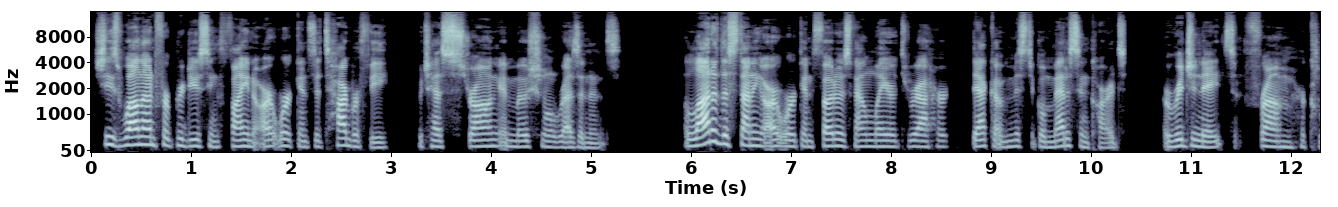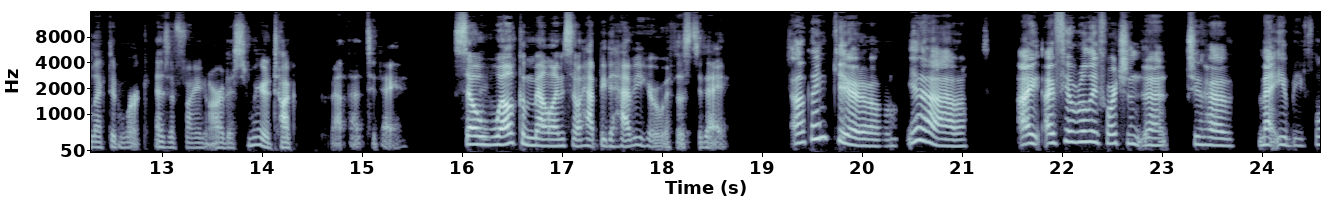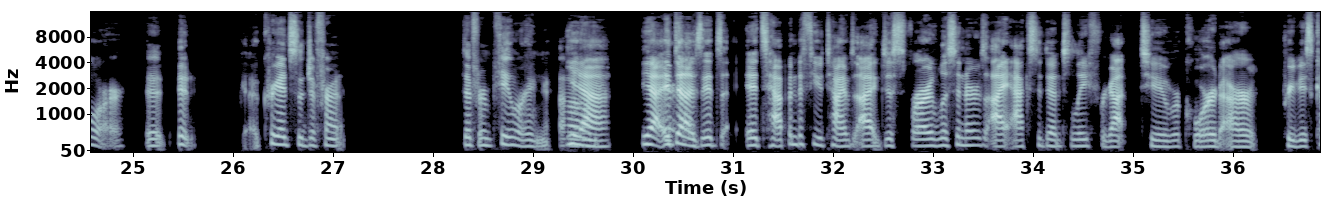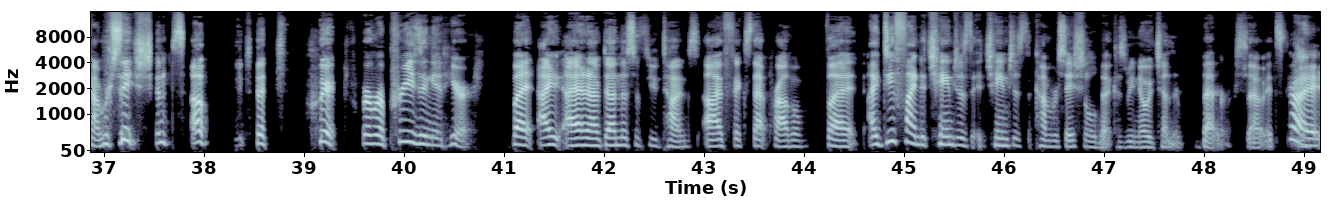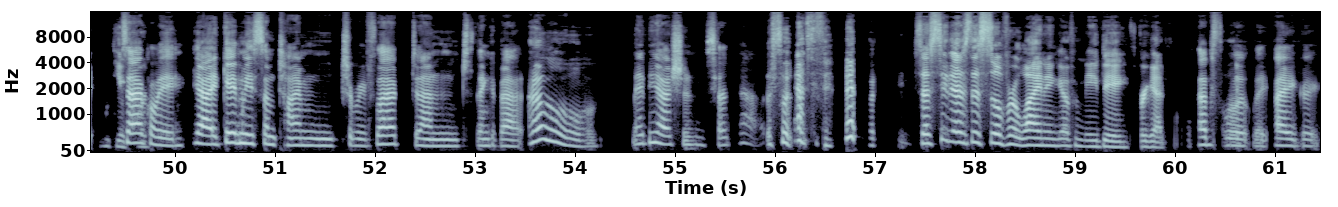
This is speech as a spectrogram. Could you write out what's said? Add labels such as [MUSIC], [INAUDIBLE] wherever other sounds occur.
She's well known for producing fine artwork and photography, which has strong emotional resonance. A lot of the stunning artwork and photos found layered throughout her deck of mystical medicine cards originates from her collected work as a fine artist. We're going to talk about that today. So, welcome, Mel. I'm so happy to have you here with us today. Oh, thank you. Yeah. I, I feel really fortunate to have met you before. It it uh, creates a different different feeling. Um, yeah. Yeah, it does. It's it's happened a few times. I just for our listeners, I accidentally forgot to record our previous [LAUGHS] conversation. So we're we're reprising it here. But I and I've done this a few times. I fixed that problem but I do find it changes it changes the conversation a little bit because we know each other better. So it's right, exactly. Yeah, it gave me some time to reflect and think about. Oh, maybe I shouldn't said that. [LAUGHS] [LAUGHS] so see, there's the silver lining of me being forgetful. Absolutely, I agree.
